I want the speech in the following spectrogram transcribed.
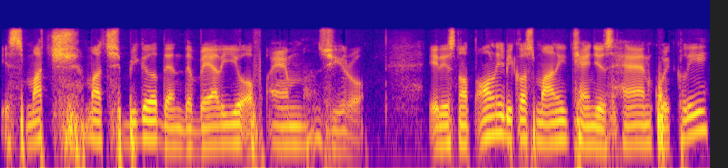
is much, much bigger than the value of M0. It is not only because money changes hand quickly,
